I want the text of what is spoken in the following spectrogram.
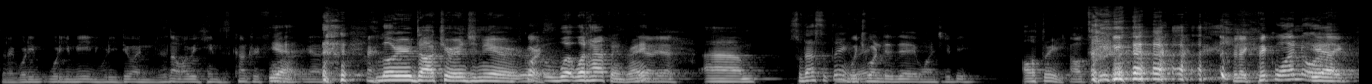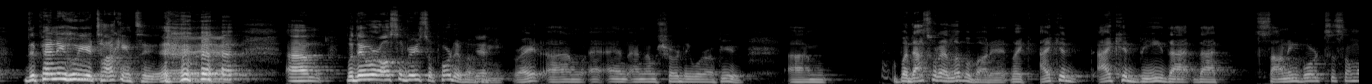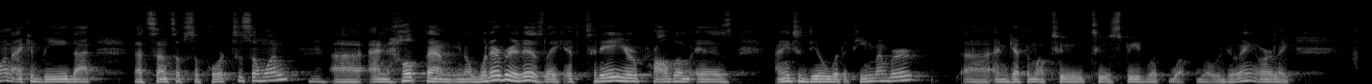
They're like, what do you what do you mean? What are you doing? This is not why we came to this country for. Yeah. Yeah. Lawyer, doctor, engineer. Of course. What, what happened, right? yeah. yeah. Um, so that's the thing. Which right? one did they want you to be? All three. All three. They're like, pick one or yeah. like, depending who you're talking to. yeah, yeah. um, but they were also very supportive of me, right? Um, and and I'm sure they were of you. Um, but that's what I love about it. Like I could I could be that that sounding board to someone. I could be that that sense of support to someone uh, and help them. You know, whatever it is. Like if today your problem is I need to deal with a team member uh, and get them up to to speed with what what we're doing, or like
